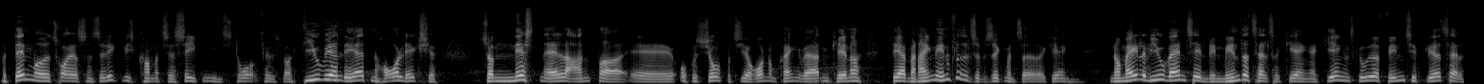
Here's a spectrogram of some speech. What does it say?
på den måde tror jeg sådan set ikke, vi kommer til at se dem i en stor fællesflok. De er jo ved at lære den hårde lektie, som næsten alle andre øh, oppositionspartier rundt omkring i verden kender. Det er, at man har ingen indflydelse, hvis ikke man sidder i regering. Normalt er vi jo vant til en mindretalsregering. Regeringen skal ud og finde sit flertal.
